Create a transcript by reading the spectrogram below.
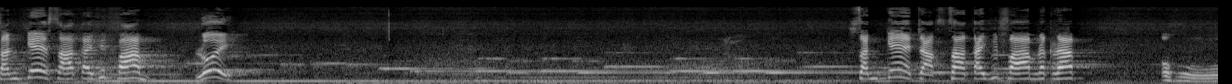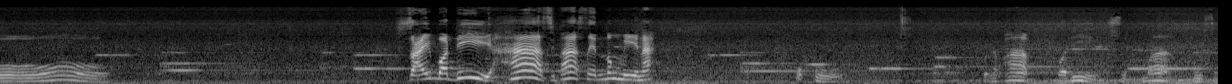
สันเก้สาไก่พิษฟาร์มลุย สันเก้จากสาไก่พิษฟาร์มนะครับ โอ้โหไซส์บอดี้55เซนต้องมีนะ โอ้โห คุณภาพบอดี้สุดมาก ดูสิ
